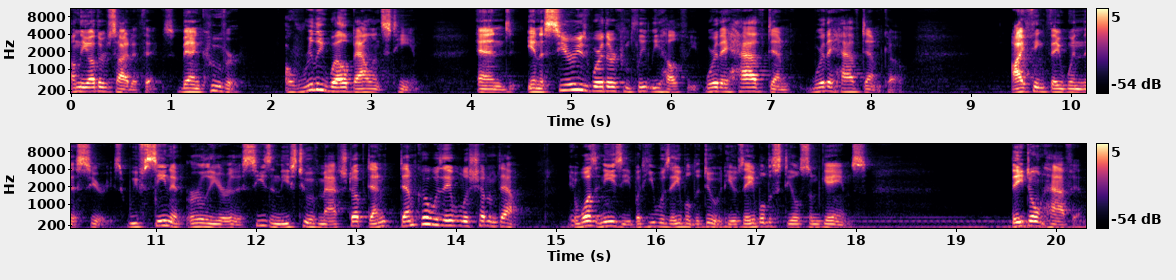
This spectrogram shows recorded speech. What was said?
on the other side of things, Vancouver, a really well balanced team, and in a series where they're completely healthy, where they have Dem where they have Demko, I think they win this series. We've seen it earlier this season. These two have matched up. Dem- Demko was able to shut him down. It wasn't easy, but he was able to do it. He was able to steal some games. They don't have him,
